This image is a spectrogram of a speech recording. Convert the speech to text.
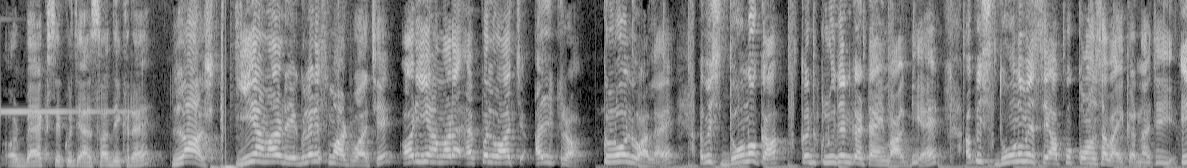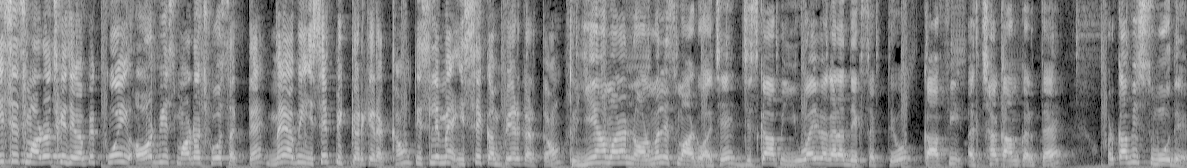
और बैक से कुछ ऐसा दिख रहा है। लास्ट ये हमारा रेगुलर स्मार्ट वॉच है, और ये हमारा एप्पल वॉच अल्ट्रा क्लोन वाला है। अब इस दोनों का कंक्लूजन का टाइम आ गया है। अब इस दोनों में से आपको कौन सा बाई करना चाहिए? इस स्मार्ट वॉच की जगह पे कोई और भी स्मार्ट वॉच हो सकता है। मैं अभी इसे पिक करके रखा हूँ तो इसलिए मैं इससे कंपेयर करता हूँ। तो ये हमारा नॉर्मल स्मार्ट वॉच है, जिसका आप यूआई वगैरह देख सकते हो। काफ़ी अच्छा काम करता है और काफ़ी स्मूथ है।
